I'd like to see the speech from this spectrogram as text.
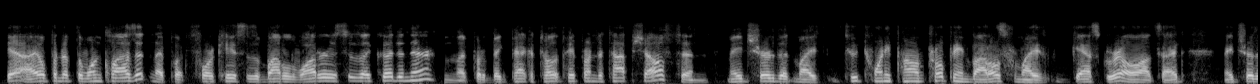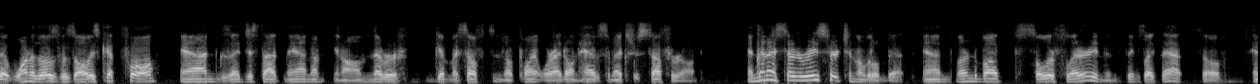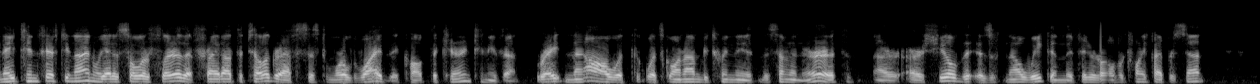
yeah, I opened up the one closet and I put four cases of bottled water as soon as I could in there. And I put a big pack of toilet paper on the top shelf and made sure that my two 20 pound propane bottles for my gas grill outside, made sure that one of those was always kept full. And because I just thought, man, I'm, you know, I'll never get myself to a point where I don't have some extra stuff around. And then I started researching a little bit and learned about solar flaring and things like that. So in 1859, we had a solar flare that fried out the telegraph system worldwide. They call it the Carrington event. Right now, with what's going on between the, the sun and earth, our, our shield is now weakened. They figured over 25%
